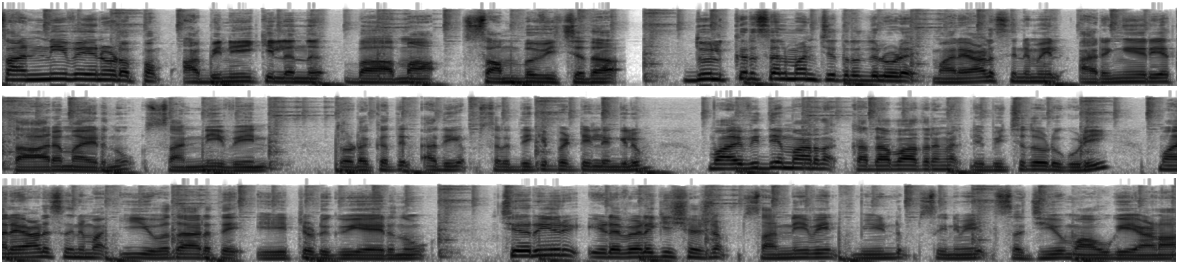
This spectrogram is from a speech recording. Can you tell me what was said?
സണ്ണി വെയിനോടൊപ്പം അഭിനയിക്കില്ലെന്ന് ബാമ സംഭവിച്ചത്. ദുൽഖർ സൽമാൻ ചിത്രത്തിലൂടെ മലയാള സിനിമയിൽ അരങ്ങേറിയ താരമായിരുന്നു സണ്ണി വെയിൻ തുടക്കത്തിൽ അധികം ശ്രദ്ധിക്കപ്പെട്ടില്ലെങ്കിലും വൈവിധ്യമാർന്ന കഥാപാത്രങ്ങൾ ലഭിച്ചതോടുകൂടി മലയാള സിനിമ ഈ യുവതാരത്തെ ഏറ്റെടുക്കുകയായിരുന്നു. ചെറിയൊരു ഇടവേളയ്ക്ക് ശേഷം സണ്ണി വെയിൻ വീണ്ടും സിനിമയിൽ സജീവമാവുകയാണ്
